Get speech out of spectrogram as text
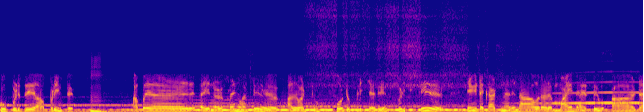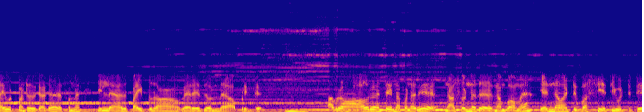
கூப்பிடுது அப்படின்ட்டு. அப்ப என்னோட ஃப்ரெண்ட் வந்துட்டு அதை வந்துட்டு போட்டோ பிடிச்சாரு. பிடிச்சிட்டு என்கிட்ட காட்டினாரு. நான் அவரோட மைண்டை டைவர்ட் பண்றதுக்காக சொன்னேன். இல்ல அது பைப்பு தான். வேற எதுவும் இல்லை அப்படின்ட்டு. அப்புறம் அவர் வந்துட்டு என்ன பண்ணாரு? நான் சொன்னதை நம்பாம என்ன வந்துட்டு பஸ் ஏத்தி விட்டுட்டு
